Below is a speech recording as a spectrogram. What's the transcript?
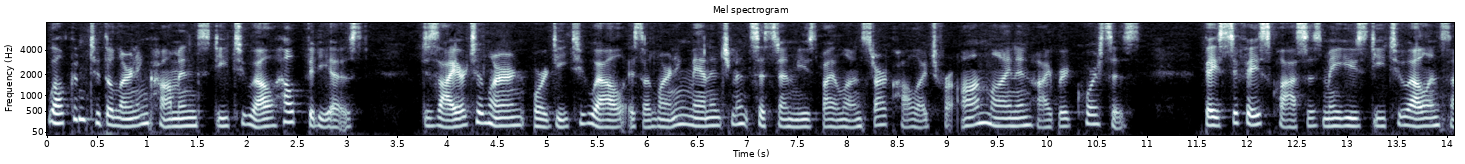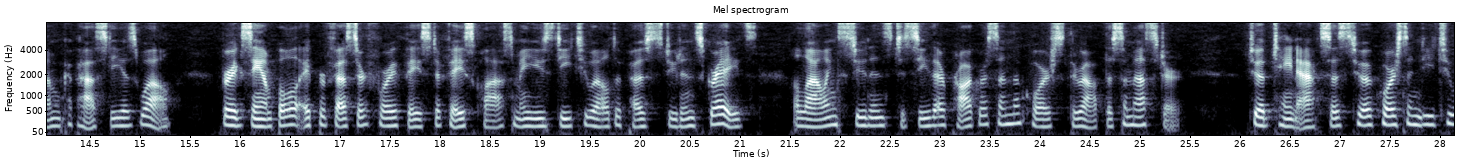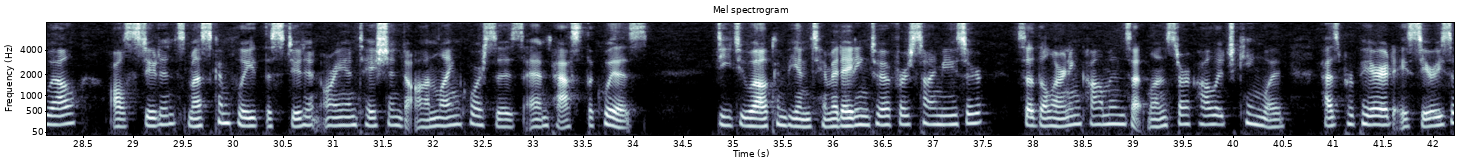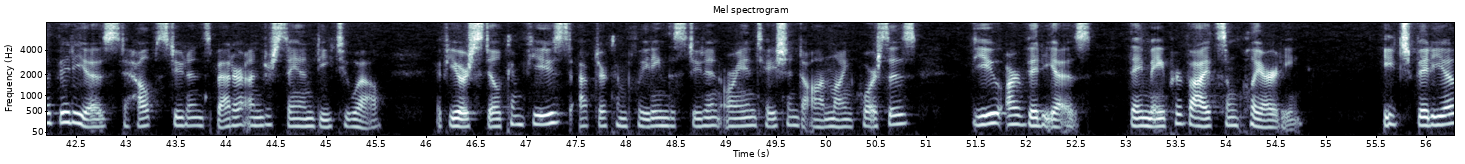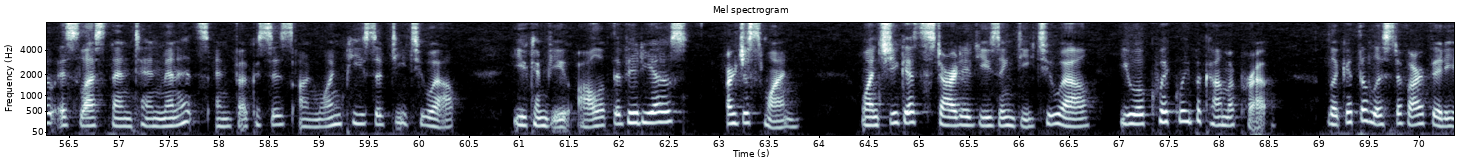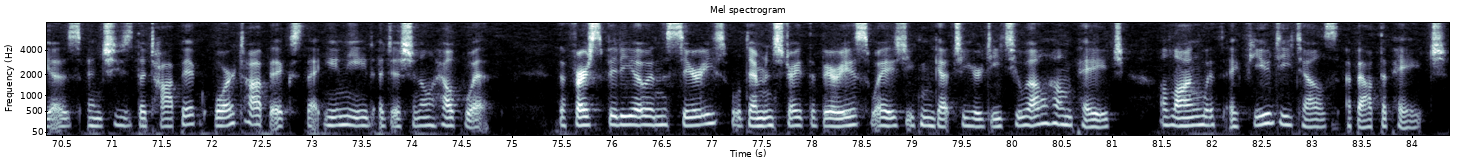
Welcome to the Learning Commons D2L help videos. Desire to Learn, or D2L, is a learning management system used by Lone Star College for online and hybrid courses. Face-to-face -face classes may use D2L in some capacity as well. For example, a professor for a face-to-face -face class may use D2L to post students' grades, allowing students to see their progress in the course throughout the semester. To obtain access to a course in D2L, all students must complete the Student Orientation to Online courses and pass the quiz. D2L can be intimidating to a first-time user, so the Learning Commons at Lone Star College Kingwood has prepared a series of videos to help students better understand D2L. If you are still confused after completing the Student Orientation to Online courses, view our videos. They may provide some clarity. Each video is less than 10 minutes and focuses on one piece of D2L. You can view all of the videos or just one. Once you get started using D2L, you will quickly become a pro. Look at the list of our videos and choose the topic or topics that you need additional help with. The first video in the series will demonstrate the various ways you can get to your D2L homepage, along with a few details about the page.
